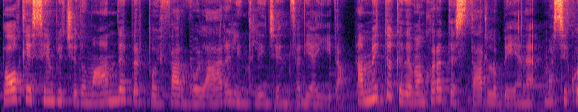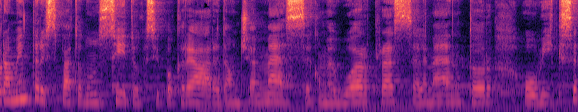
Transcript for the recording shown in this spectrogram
Poche e semplici domande per poi far volare l'intelligenza di AIDA. Ammetto che devo ancora testarlo bene, ma sicuramente rispetto ad un sito che si può creare da un CMS come WordPress, Elementor o Wix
